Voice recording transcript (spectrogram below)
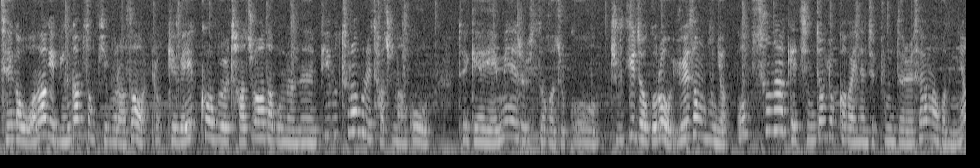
제가 워낙에 민감성 피부라서 이렇게 메이크업을 자주 하다 보면 피부 트러블이 자주 나고 되게 예민해져 있어가지고 주기적으로 유해 성분이 없고 순하게 진정 효과가 있는 제품들을 사용하거든요.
